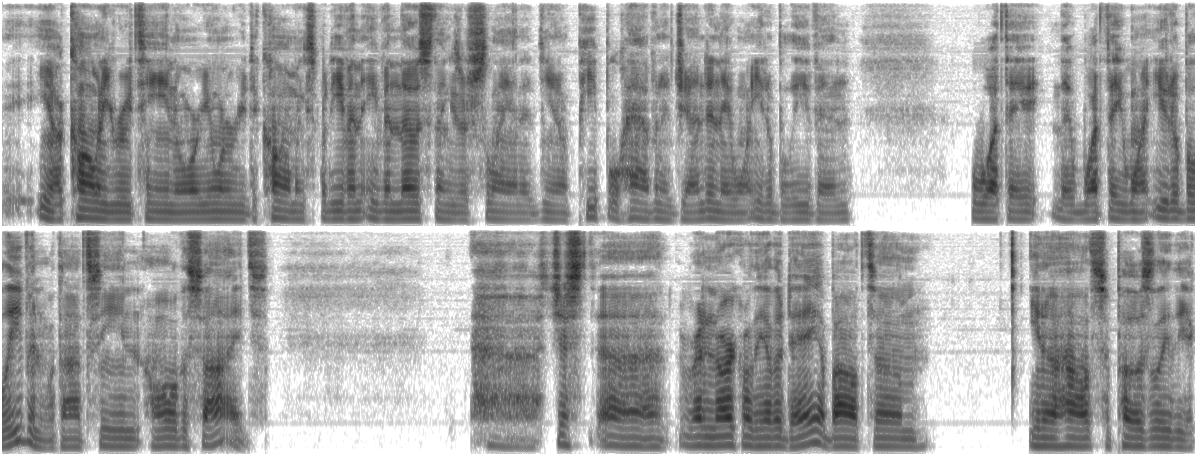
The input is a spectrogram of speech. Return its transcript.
you know, a comedy routine, or you want to read the comics. But even even those things are slanted. You know, people have an agenda and they want you to believe in what they, they what they want you to believe in without seeing all the sides. Just uh, read an article the other day about um, you know how supposedly the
